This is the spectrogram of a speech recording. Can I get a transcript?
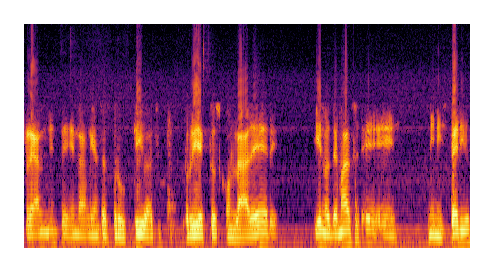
realmente en las alianzas productivas, proyectos con la ADR y en los demás eh, ministerios,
